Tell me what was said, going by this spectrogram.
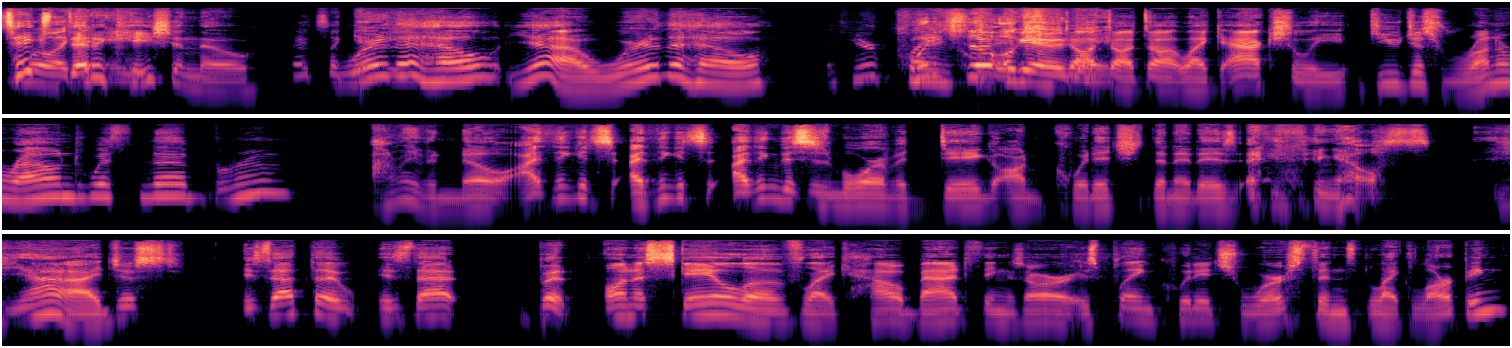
takes like dedication though. It's like where the eight. hell? Yeah, where the hell? If you're playing Quidditch, though? Quidditch, Okay, dot dot dot. Like actually, do you just run around with the broom? I don't even know. I think it's I think it's I think this is more of a dig on Quidditch than it is anything else. Yeah, I just is that the is that but on a scale of like how bad things are, is playing Quidditch worse than like LARPing?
